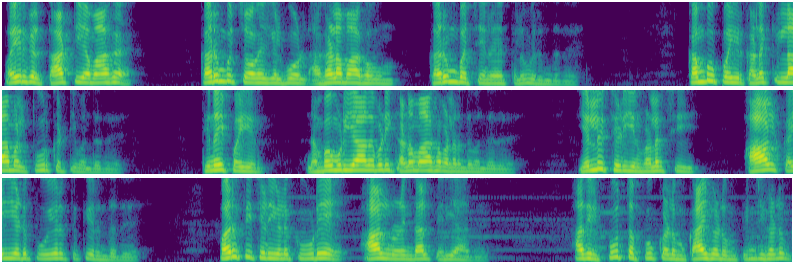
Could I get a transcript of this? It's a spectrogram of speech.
பயிர்கள் தாட்டியமாக கரும்பு சோகைகள் போல் அகலமாகவும் கரும்பச்சை நிறத்திலும் இருந்தது. கம்பு பயிர் கணக்கில்லாமல் தூர்க்கட்டி வந்தது. தினைப்பயிர் நம்ப முடியாதபடி கனமாக வளர்ந்து வந்தது. எள்ளு செடியின் வளர்ச்சி ஆள் கையெடுப்பு உயரத்துக்கு இருந்தது. பருத்தி செடிகளுக்கு ஊடே ஆள் நுழைந்தால் தெரியாது. அதில் பூத்த பூக்களும் காய்களும் பிஞ்சுகளும்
